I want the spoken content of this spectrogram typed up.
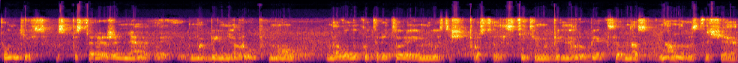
пунктів спостереження мобільних груп ну, на велику територію їм вистачить. Просто стільки мобільних груп, як це в нас нам не вистачає,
